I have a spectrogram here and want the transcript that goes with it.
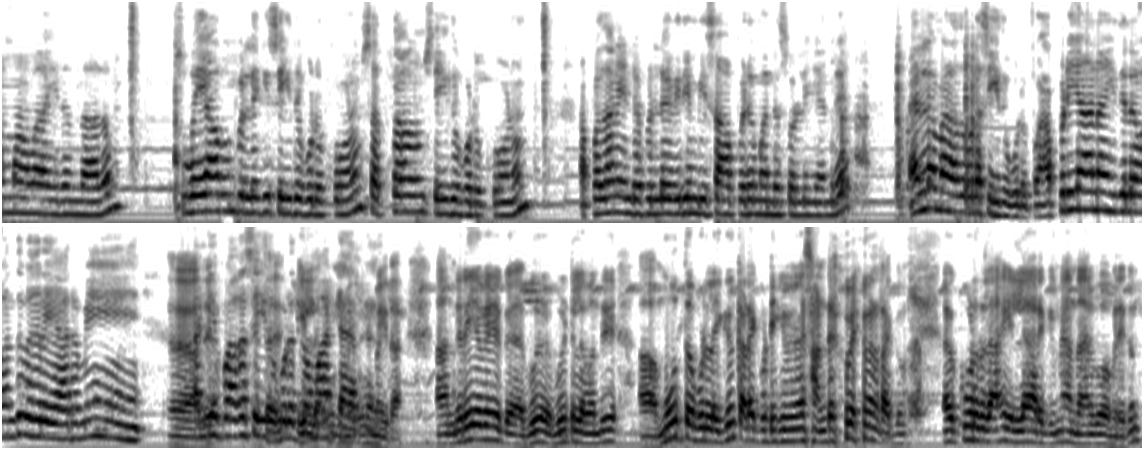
அம்மாவாக இருந்தாலும் சுவையாகவும் பிள்ளைக்கு செய்து கொடுக்கணும் சத்தாகவும் செய்து கொடுக்கணும். அப்போ தான் என் பிள்ளை விரும்பி சாப்பிடும் என்று சொல்லி என்று நல்ல மனதோட செய்து கொடுப்போம். அப்படியான இதில் வந்து வேறு யாருமே கண்டிப்பாக செய்து கொடுக்க மாட்டார்கள். உண்மைதான். நிறையவே வீட்டுல வந்து மூத்த பிள்ளைக்கும் கடைக்குட்டிக்குமே சண்டை நடக்கும். கூடுதலாக எல்லாருக்குமே அந்த அனுபவம் இருக்கும்.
